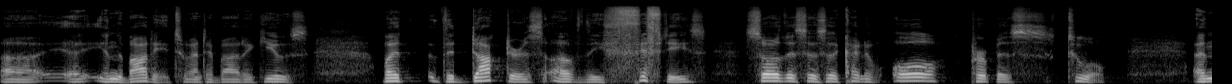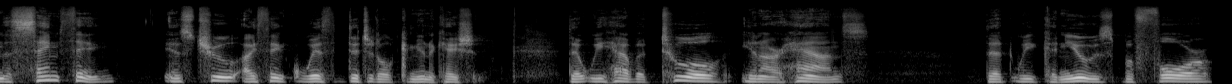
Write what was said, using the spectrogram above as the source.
uh, in the body to antibiotic use. But the doctors of the 50s saw this as a kind of all purpose tool. And the same thing is true, I think, with digital communication. That we have a tool in our hands that we can use before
